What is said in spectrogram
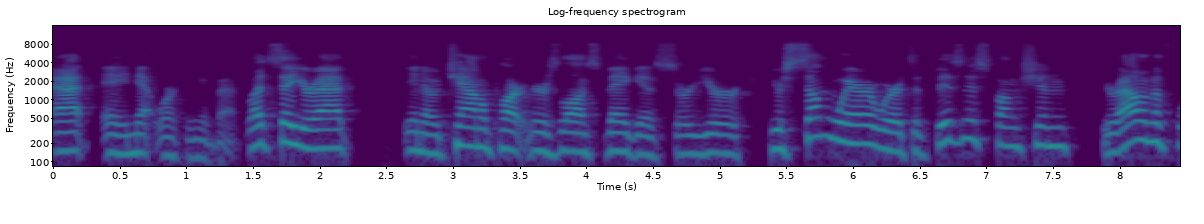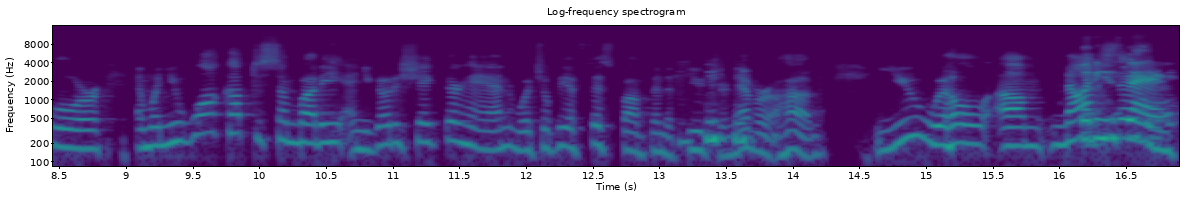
at a networking event. Let's say you're at, you know, Channel Partners Las Vegas, or you're you're somewhere where it's a business function. You're out on the floor, and when you walk up to somebody and you go to shake their hand, which will be a fist bump in the future, never a hug, you will um, not. what do you say?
